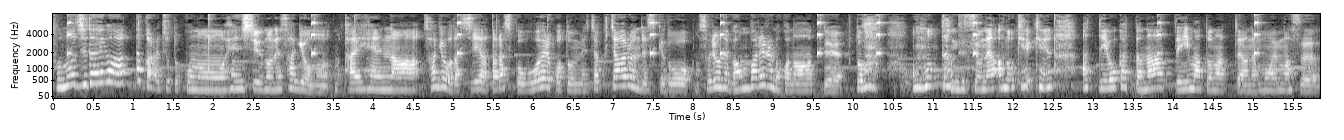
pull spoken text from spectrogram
その時代があったからちょっとこの編集のね作業の、大変な作業だし新しく覚えることめちゃくちゃあるんですけど、それをね頑張れるのかなってふと 思ったんですよね。あの経験あってよかったなって今となってはね思います。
